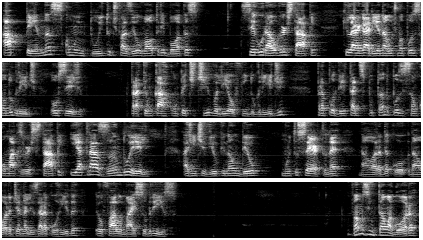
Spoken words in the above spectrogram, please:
apenas com o intuito de fazer o Valtteri Bottas segurar o Verstappen, que largaria na última posição do grid. Ou seja, para ter um carro competitivo ali ao fim do grid, para poder estar tá disputando posição com o Max Verstappen e atrasando ele a gente viu que não deu muito certo, né? Na hora, da, na hora de analisar a corrida, eu falo mais sobre isso. Vamos então agora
